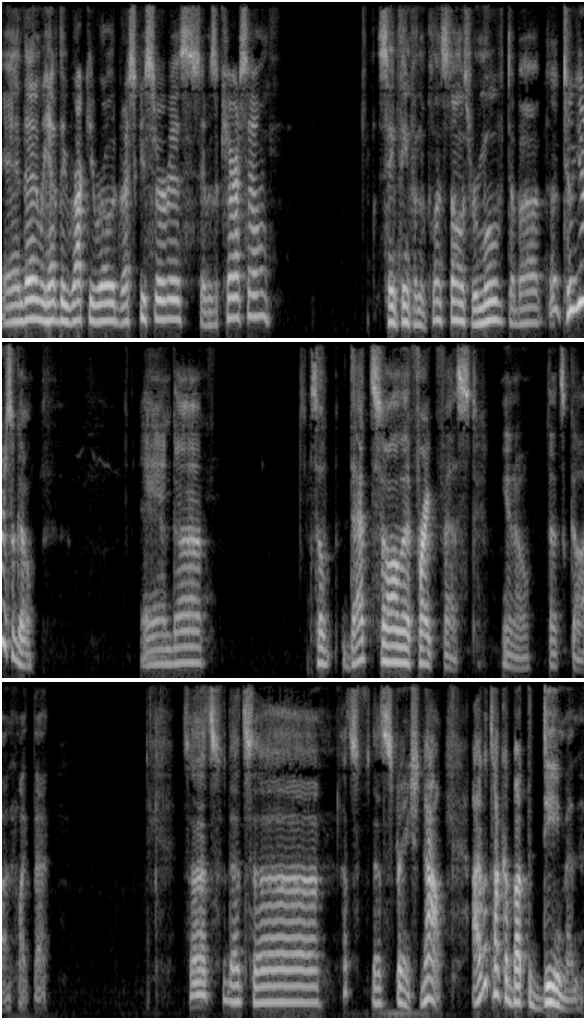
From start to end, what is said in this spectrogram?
And then we have the Rocky Road Rescue Service. It was a carousel. Same thing from the Flintstones, removed about uh, two years ago. And uh, so that's all at Fright Fest. You know, that's gone like that. So that's that's uh that's that's strange. Now, I will talk about the demon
